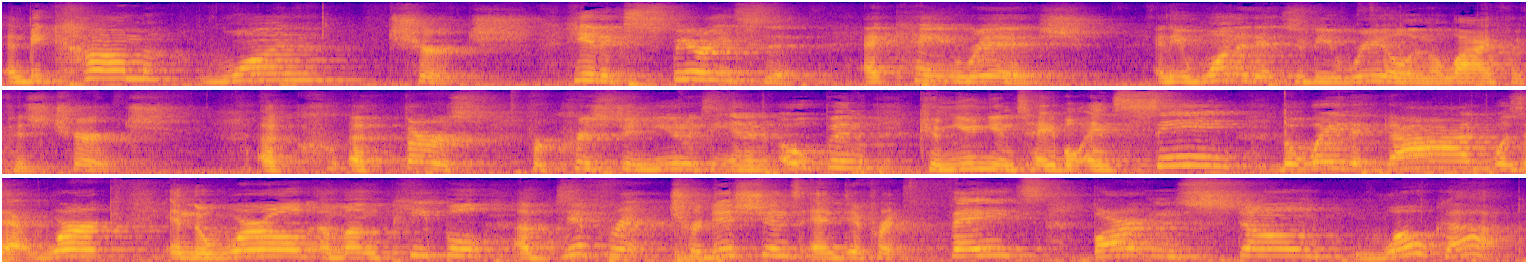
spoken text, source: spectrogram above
and become one church. He had experienced it at Cane Ridge, and he wanted it to be real in the life of his church. A, a thirst for Christian unity and an open communion table and seeing the way that God was at work in the world among people of different traditions and different faiths, Barton Stone woke up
